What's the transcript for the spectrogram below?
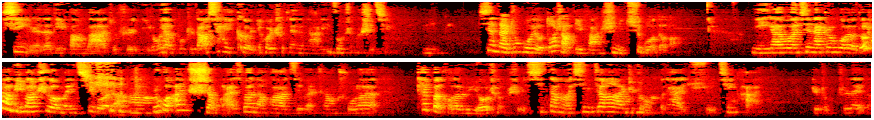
吸引人的地方吧，就是你永远不知道下一刻你会出现在哪里做什么事情。嗯现在中国有多少地方是你去过的了？你应该问现在中国有多少地方是我没去过的？啊如果按省来算的话，基本上除了 typical 的旅游城市，西藏啊、新疆啊这种不太去，青海这种之类的。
